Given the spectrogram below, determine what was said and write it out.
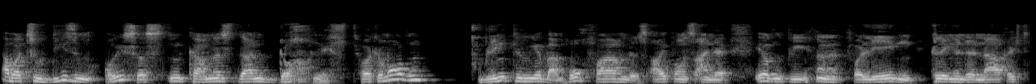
Aber zu diesem Äußersten kam es dann doch nicht. Heute Morgen blinkte mir beim Hochfahren des iPhones eine irgendwie verlegen klingende Nachricht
